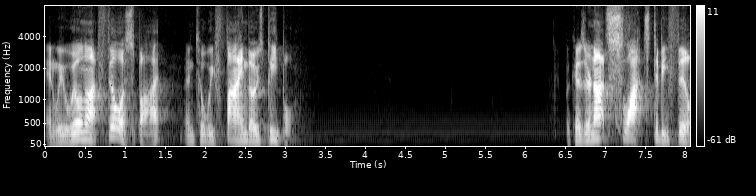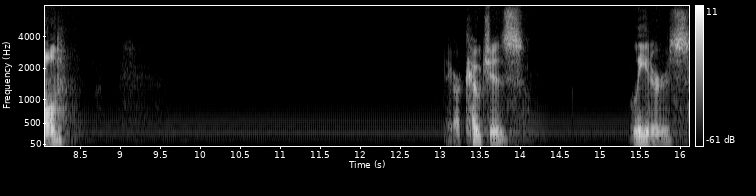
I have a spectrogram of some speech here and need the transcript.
And we will not fill a spot until we find those people. because they're not slots to be filled. They are coaches, leaders,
